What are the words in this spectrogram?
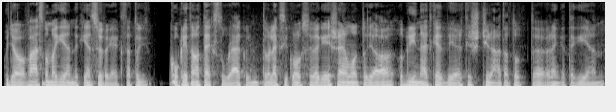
hogy a vásznon megjelennek ilyen szövegek, tehát hogy konkrétan a textúrák, hogy a lexikonok szövege, és elmondta, hogy a, a Green Knight kedvéért is csináltatott rengeteg ilyen,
